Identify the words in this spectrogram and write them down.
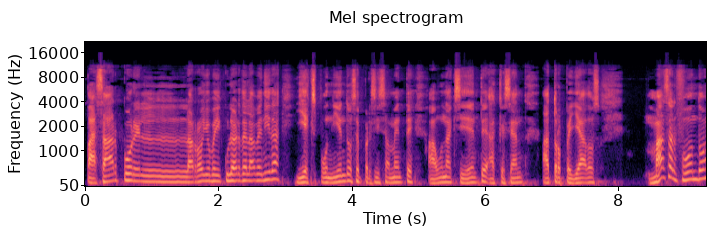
pasar por el arroyo vehicular de la avenida y exponiéndose precisamente a un accidente, a que sean atropellados. Más al fondo,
